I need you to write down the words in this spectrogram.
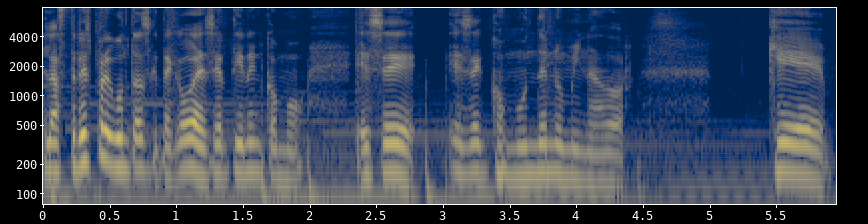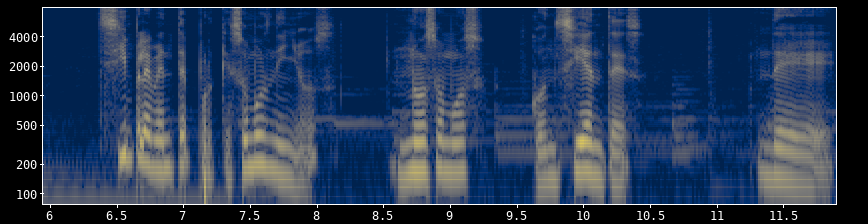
Las tres preguntas que te acabo de hacer tienen como ese, ese común denominador. Que simplemente porque somos niños, no somos conscientes de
